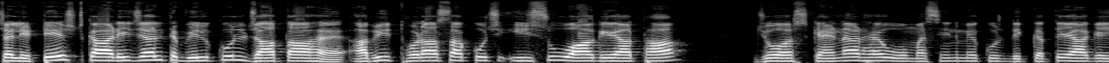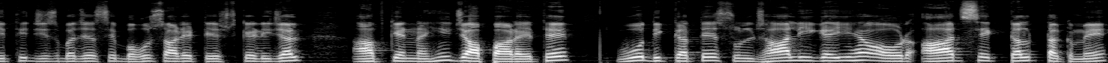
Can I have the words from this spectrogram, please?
चलिए, टेस्ट का रिज़ल्ट बिल्कुल जाता है। अभी थोड़ा सा कुछ इशू आ गया था। जो स्कैनर है, वो मशीन में कुछ दिक्कतें आ गई थी, जिस वजह से बहुत सारे टेस्ट के रिज़ल्ट आपके नहीं जा पा रहे थे। वो दिक्कतें सुलझा ली गई है और आज से कल तक में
